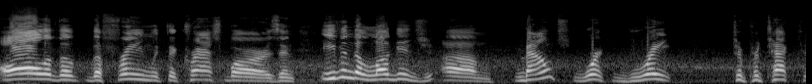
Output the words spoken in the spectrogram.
all of the, the frame with the crash bars and even the luggage um, mounts work great to protect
